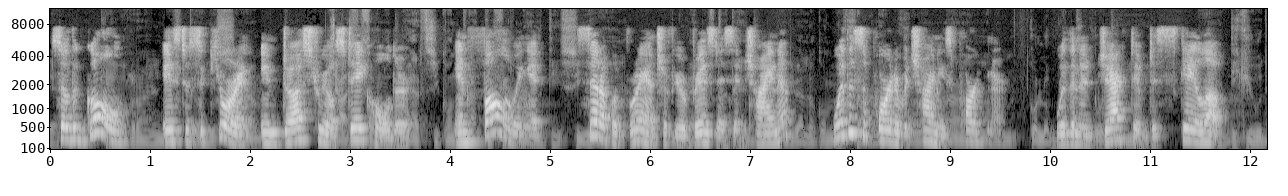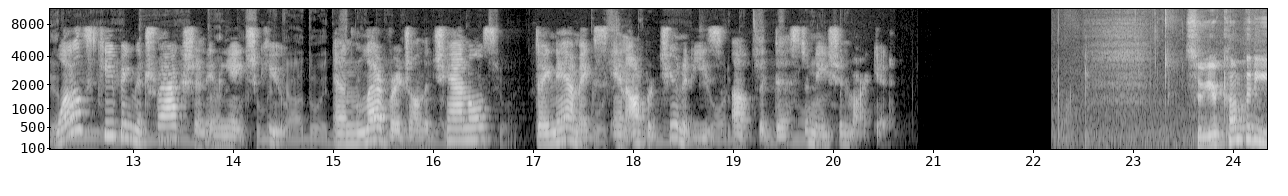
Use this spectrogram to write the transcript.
So the goal is to secure an industrial stakeholder and following it, set up a branch of your business in China with the support of a Chinese partner, with an objective to scale up whilst keeping the traction in the HQ and leverage on the channels dynamics and opportunities of the destination market. So, your company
